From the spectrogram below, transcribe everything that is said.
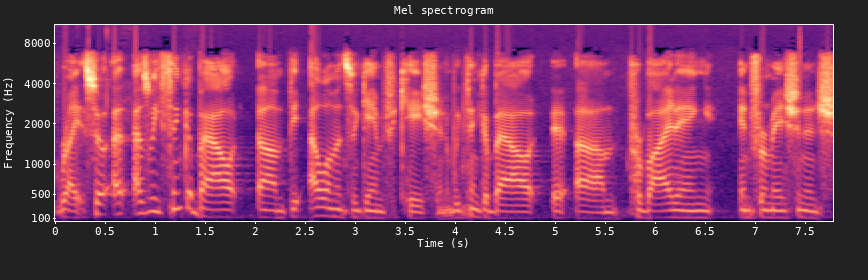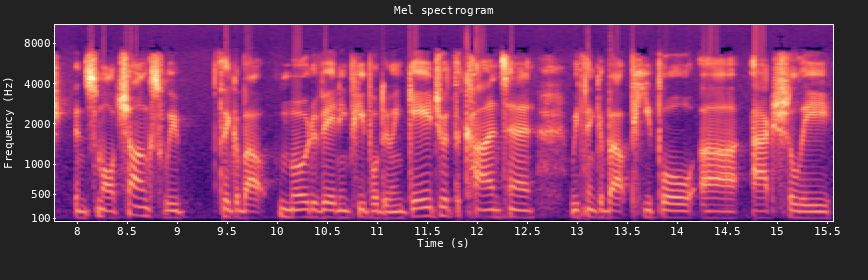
Right. So as we think about um, the elements of gamification, we think about um, providing information in, sh- in small chunks. We think about motivating people to engage with the content. We think about people uh, actually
